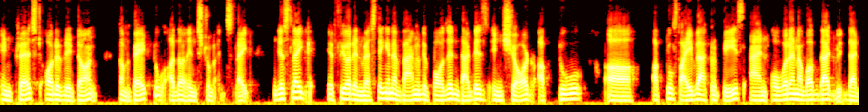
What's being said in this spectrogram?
interest or a return compared to other instruments, right? just like if you're investing in a bank deposit that is insured up to uh, up to 5 lakh rupees and over and above that that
